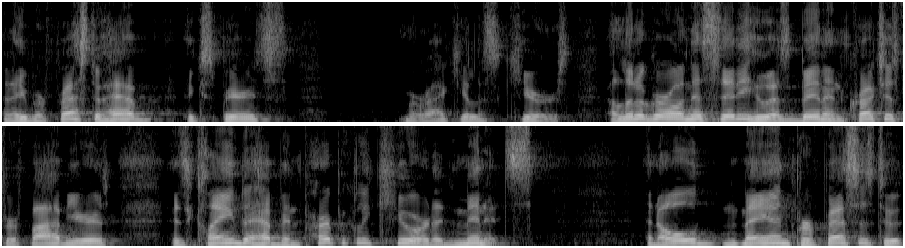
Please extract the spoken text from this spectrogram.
and they profess to have experienced miraculous cures. A little girl in this city who has been in crutches for five years is claimed to have been perfectly cured in minutes. An old man professes to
